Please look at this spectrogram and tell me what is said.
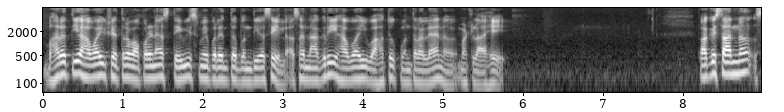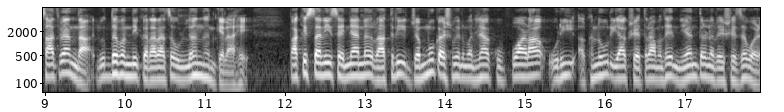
भारतीय हवाई क्षेत्र वापरण्यास तेवीस मेपर्यंत बंदी असेल असं नागरी हवाई वाहतूक मंत्रालयानं म्हटलं आहे. पाकिस्ताननं सातव्यांदा युद्धबंदी कराराचं उल्लंघन केलं आहे. पाकिस्तानी सैन्यानं रात्री जम्मू काश्मीरमधल्या कुपवाडा उरी अखनूर या क्षेत्रामध्ये नियंत्रण रेषेजवळ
